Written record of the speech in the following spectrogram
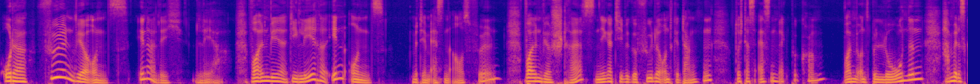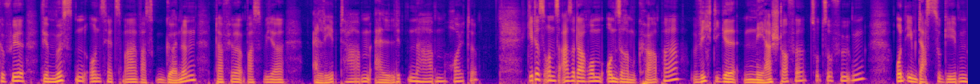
Oder fühlen wir uns innerlich leer? Wollen wir die Leere in uns mit dem Essen ausfüllen? Wollen wir Stress, negative Gefühle und Gedanken durch das Essen wegbekommen? Wollen wir uns belohnen? Haben wir das Gefühl, wir müssten uns jetzt mal was gönnen dafür, was wir erlebt haben, erlitten haben heute? Geht es uns also darum, unserem Körper wichtige Nährstoffe zuzufügen und ihm das zu geben,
